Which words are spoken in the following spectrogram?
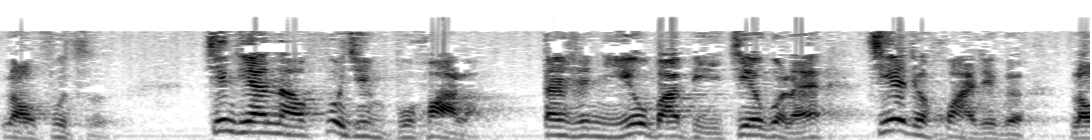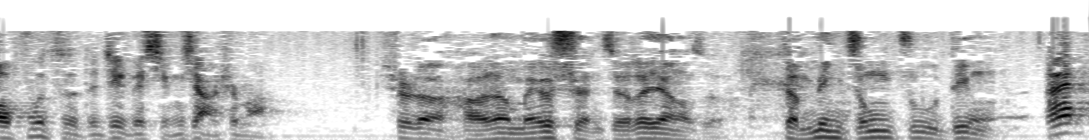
老夫子。今天呢，父亲不画了，但是你又把笔接过来，接着画这个老夫子的这个形象是吗？是的，好像没有选择的样子，这命中注定。哎，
